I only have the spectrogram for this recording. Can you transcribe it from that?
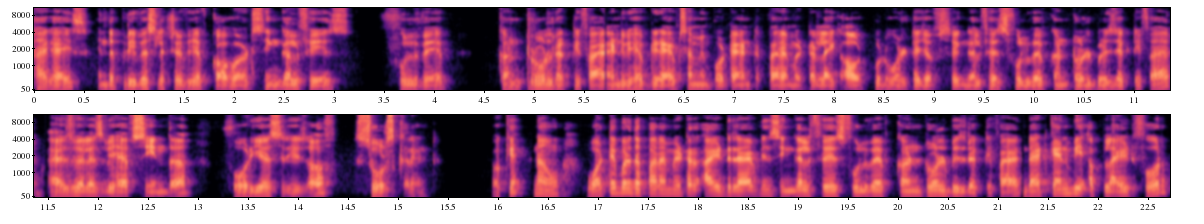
Hi guys, in the previous lecture we have covered single phase, full wave, control rectifier and we have derived some important parameter like output voltage of single phase full wave control bridge rectifier as well as we have seen the Fourier series of source current. Okay, now whatever the parameter I derived in single phase full wave control bridge rectifier that can be applied for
